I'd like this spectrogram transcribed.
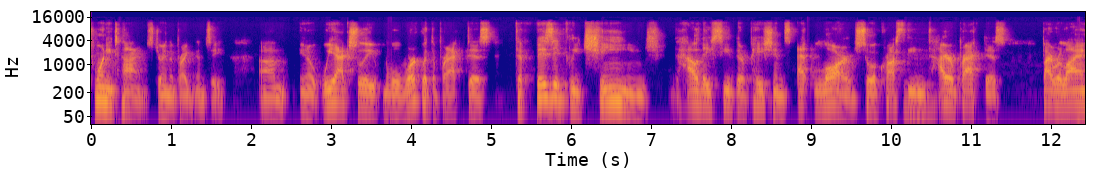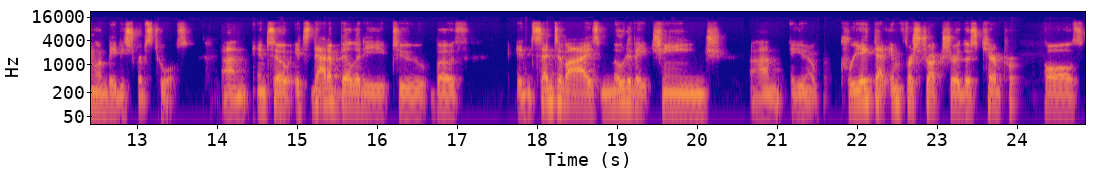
20 times during the pregnancy, um, you know, we actually will work with the practice to physically change how they see their patients at large. So across the mm. entire practice by relying on BabyScripts tools. Um, and so it's that ability to both incentivize, motivate change, um, you know, create that infrastructure, those care protocols,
